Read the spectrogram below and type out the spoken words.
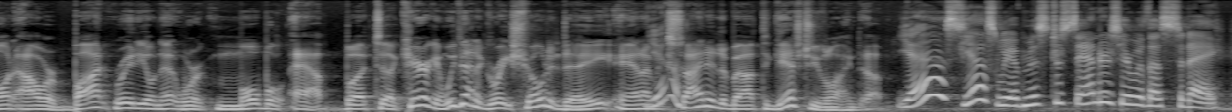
on our Bott Radio Network mobile app. But, uh, Kerrigan, we've had a great show today, and I'm Yeah. excited about the guest you've lined up. Yes, yes, we have Mr. Saunders here with us today.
